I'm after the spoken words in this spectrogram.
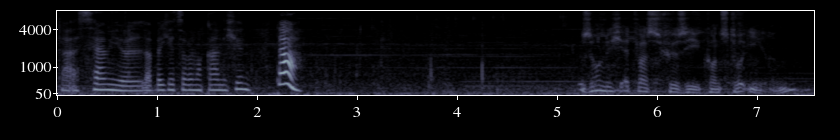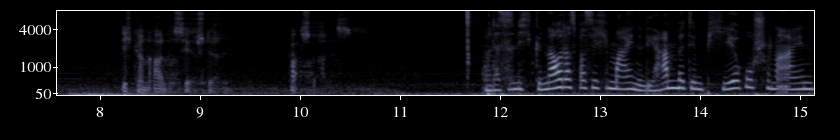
Da ist Samuel. Da will ich jetzt aber noch gar nicht hin. Da! Soll ich etwas für Sie konstruieren? Ich kann alles herstellen. Fast alles. Und das ist nicht genau das, was ich meine. Die haben mit dem Piero schon einen,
